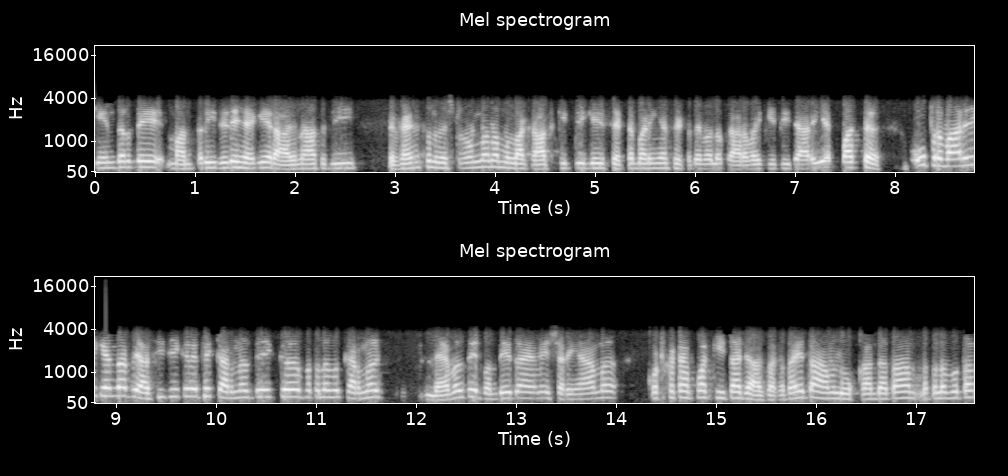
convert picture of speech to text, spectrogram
ਕੇਂਦਰ ਦੇ ਮੰਤਰੀ ਜਿਹੜੇ ਹੈਗੇ ਰਾਜਨਾਥ ਜੀ ਡਿਫੈਂਸ ਮਿਨਿਸਟਰ ਉਹਨਾਂ ਨਾਲ ਮੁਲਾਕਾਤ ਕੀਤੀ ਗਈ ਸਿੱਟ ਬਣੀ ਹੈ ਸਿੱਟ ਦੇ ਵੱਲੋਂ ਕਾਰਵਾਈ ਕੀਤੀ ਜਾ ਰਹੀ ਹੈ ਬਟ ਉਹ ਪਰਿਵਾਰ ਇਹ ਕਹਿੰਦਾ ਪਿਆ ਸੀ ਜੇਕਰ ਇੱਥੇ ਕਰਨਲ ਦੇ ਇੱਕ ਮਤਲਬ ਕਰਨਲ ਲੈਵਲ ਦੇ ਬੰਦੇ ਦਾ ਐਵੇਂ ਸ਼ਰੇਆਮ ਕੁੱਟਖਟਾਪਾ ਕੀਤਾ ਜਾ ਸਕਦਾ ਇਹ ਤਾਂ ਆਮ ਲੋਕਾਂ ਦਾ ਤਾਂ ਮਤਲਬ ਉਹ ਤਾਂ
